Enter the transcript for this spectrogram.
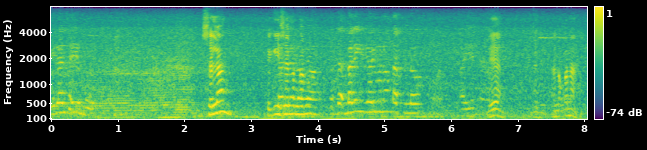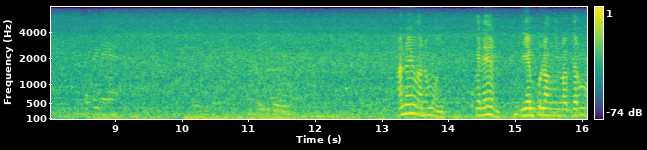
Ilan sa'yo mo? Isa lang. Sige, isa lang kami. Balik, gawin mo ng tatlo. Ayun na. Ayan. Ano ka na? Okay na yan. Ano yung ano mo? Okay na yun. Liempo lang in order mo.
